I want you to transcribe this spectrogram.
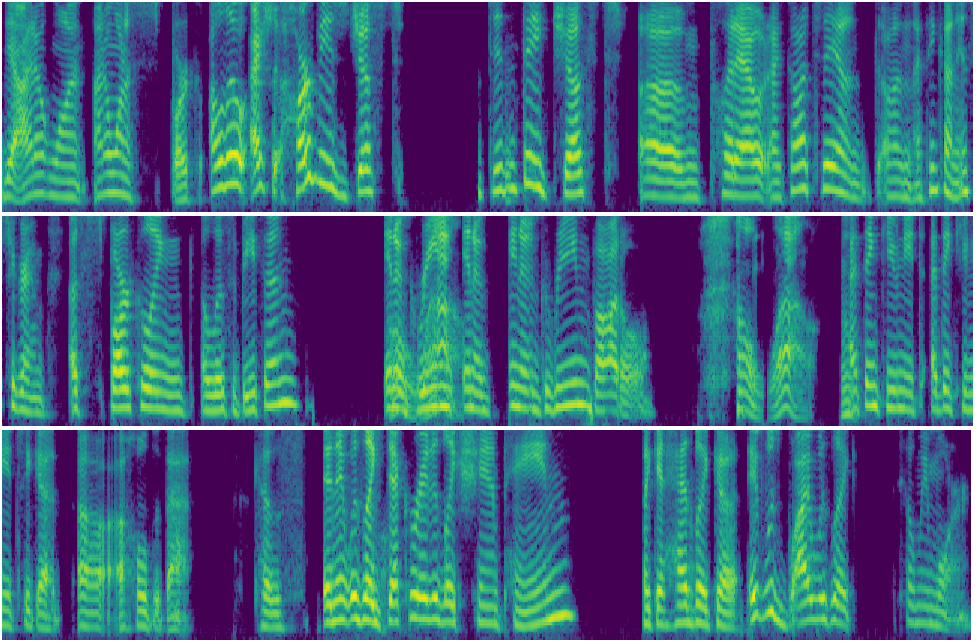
Yeah, I don't want I don't want to spark. Although actually Harvey's just didn't they just um put out I saw it today on on I think on Instagram a sparkling Elizabethan in Oh, a green wow. in a in a green bottle. oh wow Oh. I think you need I think you need to get uh, a hold of that cuz and it was like decorated like champagne. Like it had like a it was I was like tell me more.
